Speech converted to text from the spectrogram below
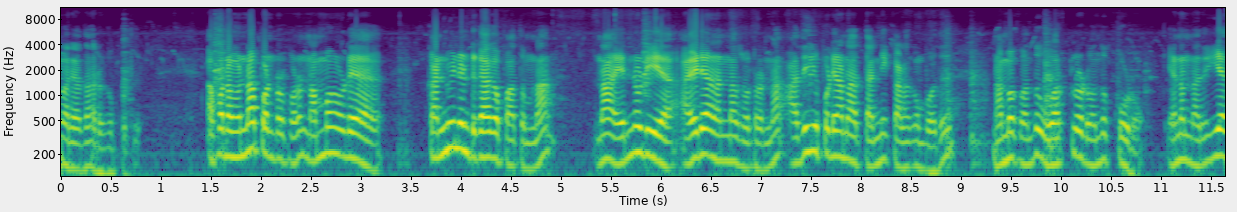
மாதிரியாக தான் இருக்க போகுது. அப்போ நம்ம என்ன பண்ணுற போகிறோம் நம்மளுடைய கன்வீனியன்ட்டுக்காக பார்த்தோம்னா நான் என்னுடைய ஐடியா என்ன சொல்கிறேன்னா அதிகப்படியான தண்ணி கலக்கும்போது நமக்கு வந்து ஒர்க் லோடு வந்து கூடும். ஏன்னா நிறைய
